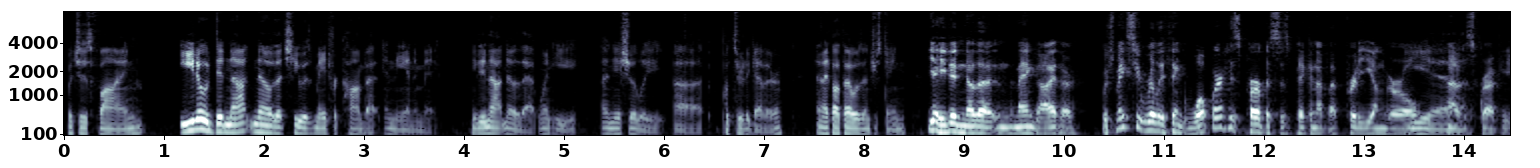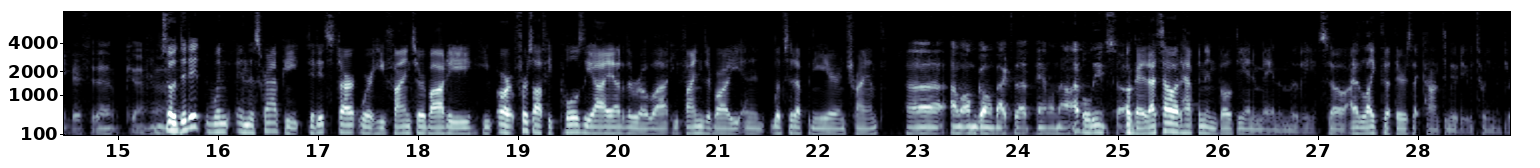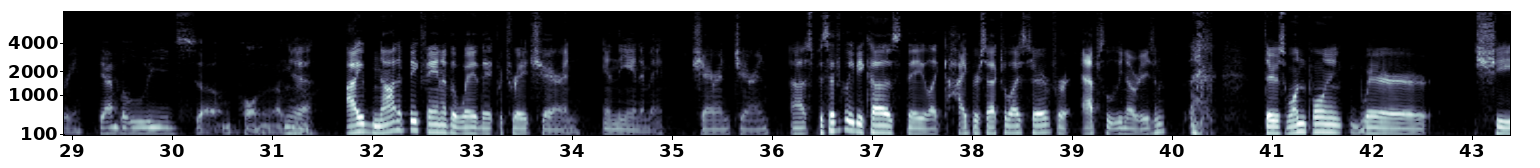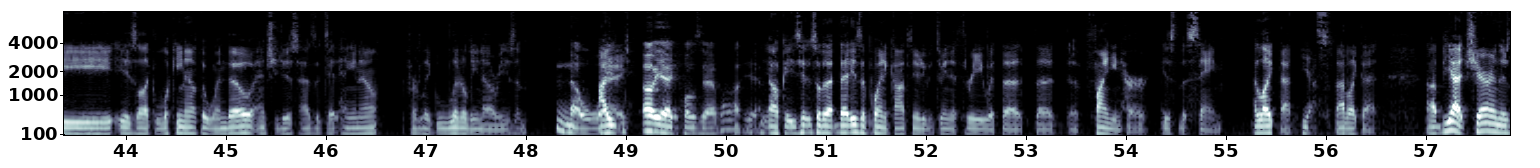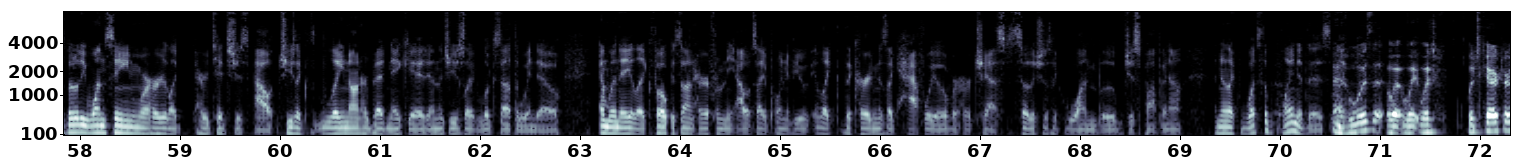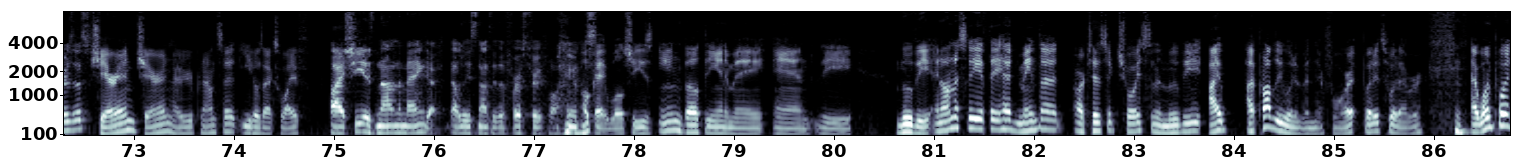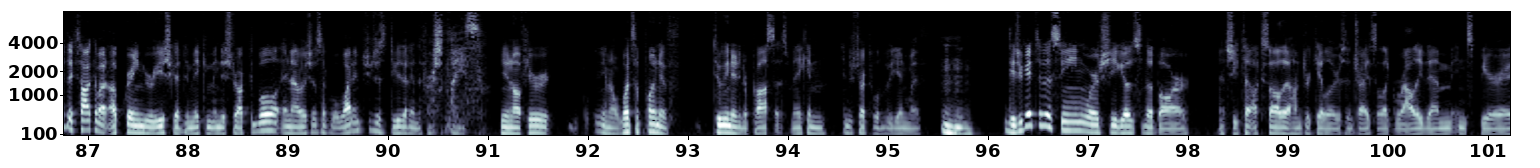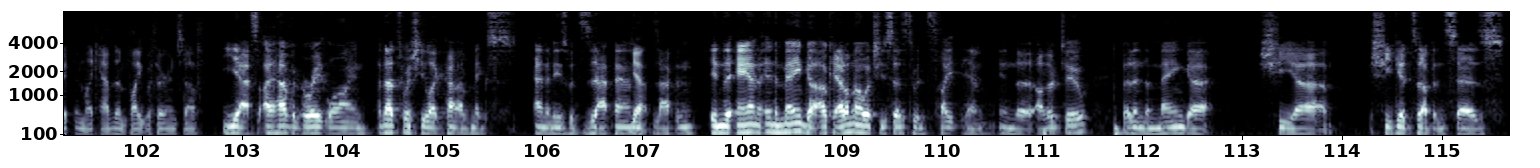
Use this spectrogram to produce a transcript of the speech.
which is fine. Ito did not know that she was made for combat in the anime. He did not know that when he initially uh, puts her together, and I thought that was interesting. yeah he didn't know that in the manga either which makes you really think what were his purposes picking up a pretty young girl Yeah. out of a scrap heap if uh, okay. So did it when in the scrap heap? Did it start where he finds her body? He or first off, he pulls the eye out of the robot. He finds her body and then lifts it up in the air in triumph. uh, I'm, I'm going back to that panel now i believe so Okay, that's how it happened in both the anime and the movie. So I like that there's that continuity between the three. yeah i believe so i'm pulling them Yeah. I'm not a big fan of the way they portrayed Sharon in the anime. Sharon, Sharon. Uh, specifically because they like hypersexualized her for absolutely no reason. There's one point where she is like looking out the window and she just has a tit hanging out for like literally no reason. no way I- oh yeah he pulls the eyeball out, yeah Okay, so, so that that is a point of continuity between the three. With the, the the finding her is the same. I like that. Yes. I like that. Uh, but yeah, Sharon. There's literally one scene where her like her tits just out. She's like laying on her bed naked, and then she just like looks out the window. And when they like focus on her from the outside point of view, it, like the curtain is like halfway over her chest, so there's just like one boob just popping out. And they're like, what's the point of this? and Like, who is it wait, wait which which character is this Sharon, Sharon, how do you pronounce it? Ito's ex-wife. uh, she is not in the manga at least not through the first three volumes Okay, well, she's in both the anime and the movie. And honestly, if they had made that artistic choice in the movie, I I probably would have been there for it. But it's whatever. At one point, they talk about upgrading Grishka to make him indestructible, and I was just like, well, why didn't you just do that in the first place? You know, if you're, you know, what's the point of doing it in a process? Make him indestructible to begin with. Mm-hmm. Did you get to the scene where she goes to the bar? And she talks to all the hunter killers and tries to like rally them in spirit and like have them fight with her and stuff. Yes, I have a great line. That's when she like kind of makes enemies with Zapan. Yeah. Zappin. In the an- in the manga, okay, I don't know what she says to incite him in the other two, but in the manga, she uh she gets up and says,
